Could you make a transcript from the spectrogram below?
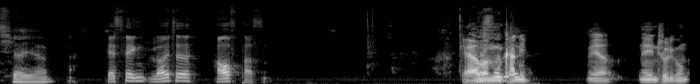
Tja, ja. Deswegen, Leute, aufpassen. Ja, aber man kann die, ja, nee, Entschuldigung.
